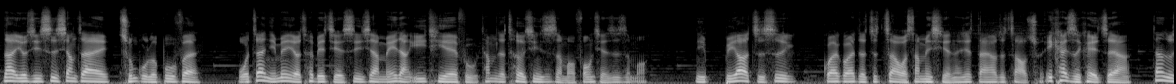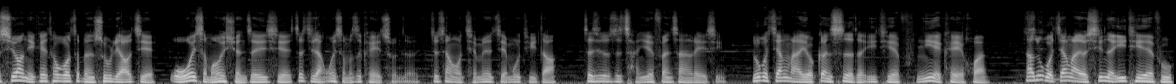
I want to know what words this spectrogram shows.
那尤其是像在存股的部分，我在里面有特别解释一下每档 ETF 它们的特性是什么，风险是什么。你不要只是乖乖的就照我上面写的那些代号就照存。一开始可以这样，但是我希望你可以透过这本书了解我为什么会选这一些，这几档为什么是可以存的。就像我前面的节目提到，这些就是产业分散的类型。如果将来有更适合的 ETF，你也可以换。那如果将来有新的 ETF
